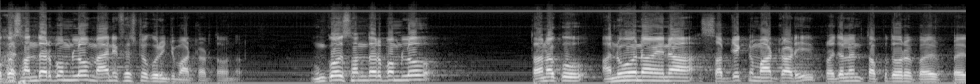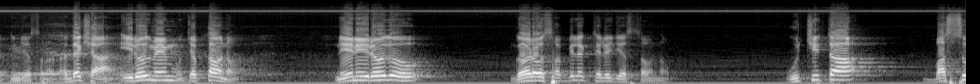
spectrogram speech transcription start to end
ఒక సందర్భంలో మేనిఫెస్టో గురించి మాట్లాడుతూ ఉన్నారు. ఇంకో సందర్భంలో తనకు అనుగుణమైన సబ్జెక్ట్ను మాట్లాడి ప్రజలను తప్పుదోర ప్రయత్నం చేస్తున్నాడు. అధ్యక్ష ఈరోజు మేము చెప్తా ఉన్నాం. నేను ఈరోజు గౌరవ సభ్యులకు తెలియజేస్తా ఉన్నాం. ఉచిత బస్సు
